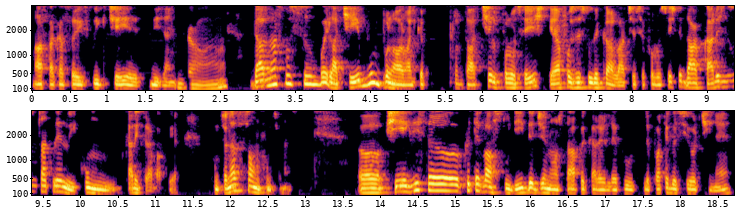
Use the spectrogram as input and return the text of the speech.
asta ca să explic ce e design. Da. Dar n-am spus, băi, la ce e bun până la urmă, adică la ce îl folosești, a fost destul de clar la ce se folosește, dar care sunt rezultatele lui, cum, care e treaba cu el, funcționează sau nu funcționează. Uh, Uh, și există câteva studii de genul ăsta pe care le, le poate găsi oricine.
